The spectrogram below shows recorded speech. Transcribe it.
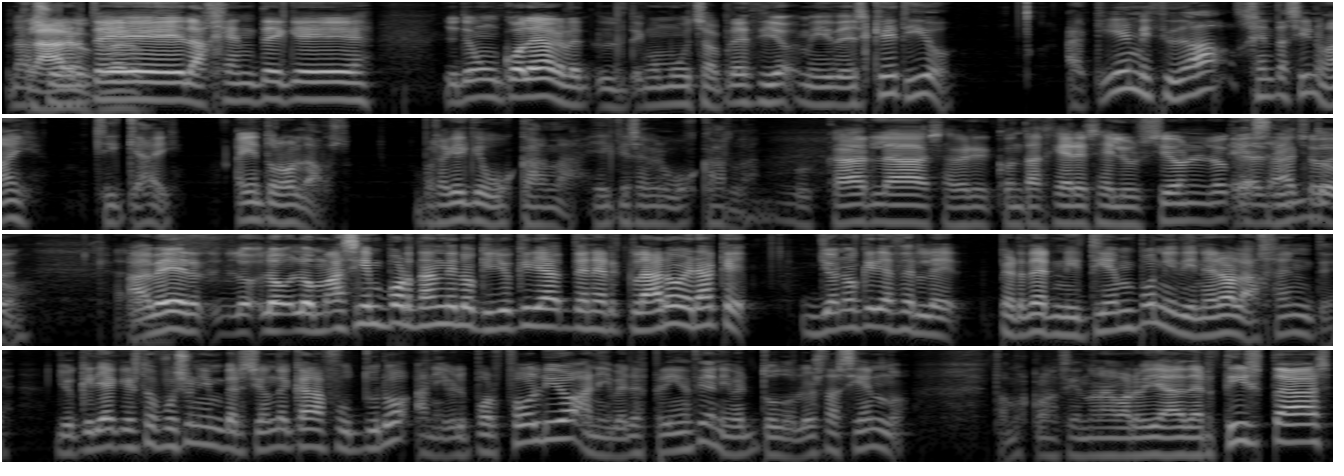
La suerte, la gente que. Yo tengo un colega que le, tengo mucho aprecio. Me dice, es que, tío, aquí en mi ciudad, gente así no hay. Sí que hay. Hay en todos lados. Pues aquí hay que buscarla y hay que saber buscarla. Buscarla, saber contagiar esa ilusión, lo que Exacto. has dicho. A ver, lo, lo, más importante, lo que yo quería tener claro era que yo no quería hacerle perder ni tiempo ni dinero a la gente. Yo quería que esto fuese una inversión de cara a futuro a nivel portfolio, a nivel experiencia, a nivel todo. Lo está siendo. Estamos conociendo una barbaridad de artistas,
